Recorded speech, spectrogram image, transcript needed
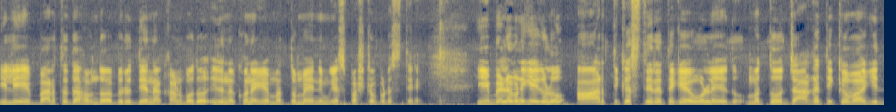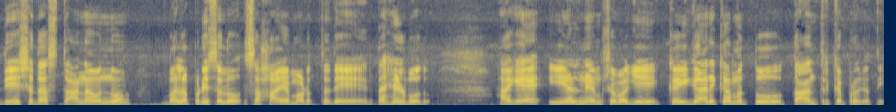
ಇಲ್ಲಿ ಭಾರತದ ಒಂದು ಅಭಿವೃದ್ಧಿಯನ್ನು ಕಾಣ್ಬೋದು. ಇದನ್ನು ಕೊನೆಗೆ ಮತ್ತೊಮ್ಮೆ ನಿಮಗೆ ಸ್ಪಷ್ಟಪಡಿಸ್ತೀನಿ. ಈ ಬೆಳವಣಿಗೆಗಳು ಆರ್ಥಿಕ ಸ್ಥಿರತೆಗೆ ಒಳ್ಳೆಯದು ಮತ್ತು ಜಾಗತಿಕವಾಗಿ ದೇಶದ ಸ್ಥಾನವನ್ನು ಬಲಪಡಿಸಲು ಸಹಾಯ ಮಾಡುತ್ತದೆ ಅಂತ ಹೇಳ್ಬೋದು. ಹಾಗೆ ಏಳನೇ ಅಂಶವಾಗಿ ಕೈಗಾರಿಕಾ ಮತ್ತು ತಾಂತ್ರಿಕ ಪ್ರಗತಿ.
